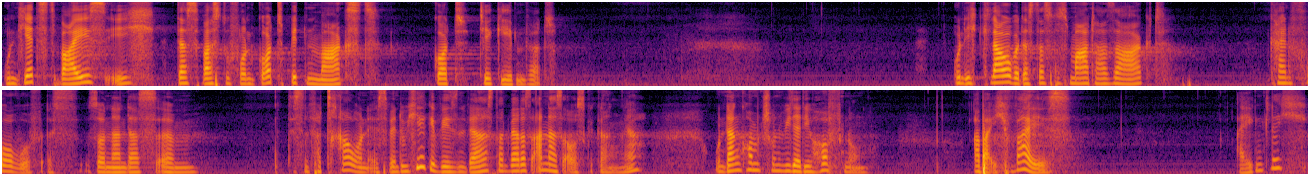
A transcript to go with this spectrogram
Und jetzt weiß ich, dass was du von Gott bitten magst, Gott dir geben wird. Und ich glaube, dass das, was Martha sagt, kein Vorwurf ist, sondern dass ähm, das ein Vertrauen ist. Wenn du hier gewesen wärst, dann wäre das anders ausgegangen. Ja? Und dann kommt schon wieder die Hoffnung. Aber ich weiß, eigentlich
